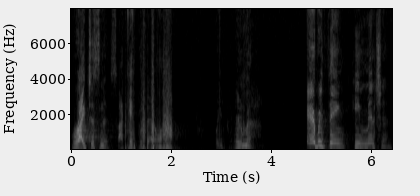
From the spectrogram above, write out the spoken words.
righteousness, I can't put that on. Wait, wait a minute. Everything he mentioned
